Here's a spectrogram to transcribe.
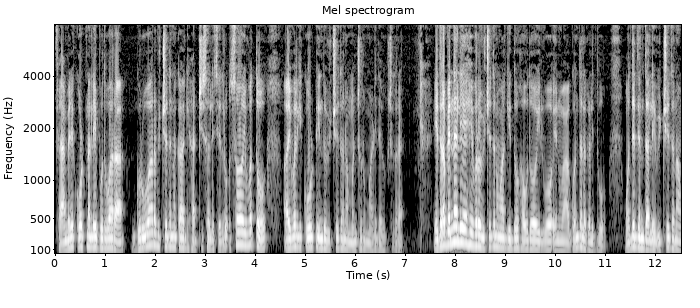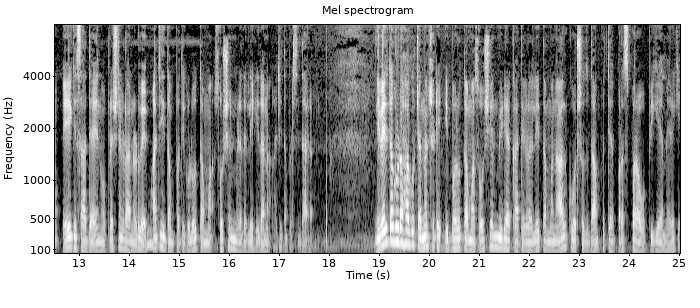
ಫ್ಯಾಮಿಲಿ ಕೋರ್ಟ್ನಲ್ಲಿ ಬುಧವಾರ, ಗುರುವಾರ ವಿಚ್ಛೇದನಕ್ಕಾಗಿ ಅರ್ಜಿ ಸಲ್ಲಿಸಿದ್ರು. ಸೊ, ಇವತ್ತು ಇವರಿಗೆ ಕೋರ್ಟ್ ಇಂದು ವಿಚ್ಛೇದನ ಮಂಜೂರು ಮಾಡಿದೆ ವೀಕ್ಷಕರೇ. ಇದರ ಬೆನ್ನಲ್ಲಿಯೇ ಇವರು ವಿಚ್ಛೇದನವಾಗಿದ್ದು, ಹೌದೋ ಇಲ್ವೋ ಎನ್ನುವ ಗೊಂದಲಗಳಿದ್ವು. ಒಂದೇ ದಿನದಲ್ಲಿ ವಿಚ್ಛೇದನ ಹೇಗೆ ಸಾಧ್ಯ ಎನ್ನುವ ಪ್ರಶ್ನೆಗಳ ನಡುವೆ ಮಾಜಿ ದಂಪತಿಗಳು ತಮ್ಮ ಸೋಷಿಯಲ್ ಮೀಡಿಯಾದಲ್ಲಿ ಇದನ್ನು ಖಚಿತಪಡಿಸಿದ್ದಾರೆ ನಿವೇದಿತಾ ಗೌಡ ಹಾಗೂ ಚಂದನ್ ಶೆಟ್ಟಿ ಇಬ್ಬರು ತಮ್ಮ ಸೋಷಿಯಲ್ ಮೀಡಿಯಾ ಖಾತೆಗಳಲ್ಲಿ ತಮ್ಮ ನಾಲ್ಕು ವರ್ಷದ ದಾಂಪತ್ಯ ಪರಸ್ಪರ ಒಪ್ಪಿಗೆಯ ಮೇರೆಗೆ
